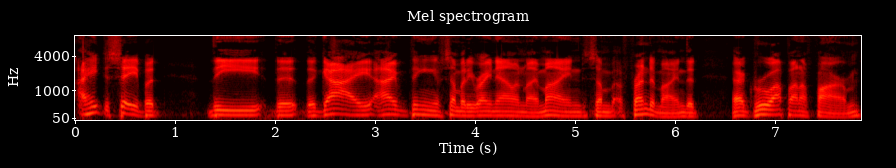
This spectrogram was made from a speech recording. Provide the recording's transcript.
I hate to say, but the the the guy I'm thinking of somebody right now in my mind, some a friend of mine that uh, grew up on a farm.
